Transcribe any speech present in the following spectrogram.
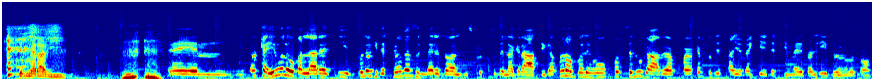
che meraviglia. ehm, ok, io volevo parlare di. Volevo chiederti una cosa in merito al discorso della grafica, però volevo. Forse Luca aveva qualche altro dettaglio da chiederti in merito al libro, non lo so.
